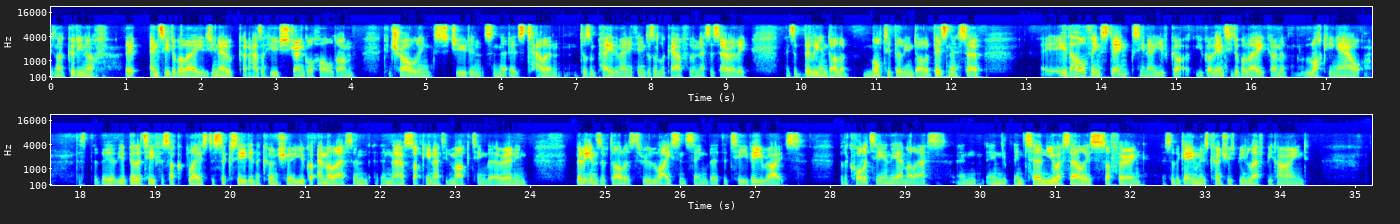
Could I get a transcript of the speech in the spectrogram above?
is not good enough. The NCAA, as you know, kind of has a huge stranglehold on controlling students and that its talent. Doesn't pay them anything, doesn't look out for them necessarily. It's a billion dollar, multi billion dollar business. So it, the whole thing stinks. You know, you've got you've got the NCAA kind of locking out the, the, the ability for soccer players to succeed in the country. You've got MLS and, and now Soccer United Marketing that are earning billions of dollars through licensing the, the TV rights. But the quality in the MLS and in, in turn USL is suffering. So the game in this country has been left behind.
